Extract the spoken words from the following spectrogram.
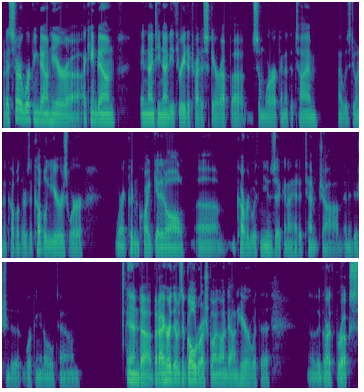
but I started working down here. Uh, I came down in 1993 to try to scare up uh, some work, and at the time, I was doing a couple. There was a couple years where where I couldn't quite get it all um, covered with music, and I had a temp job in addition to working at Old Town. And uh, but I heard there was a gold rush going on down here with the the Garth Brooks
